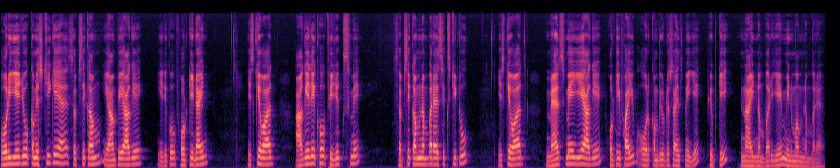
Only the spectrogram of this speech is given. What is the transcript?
और ये जो केमिस्ट्री के हैं, सबसे कम यहाँ पे आ गए। ये देखो 49 इसके बाद आगे देखो फिजिक्स में सबसे कम नंबर है 62 इसके बाद मैथ्स में ये आगे 45 और कंप्यूटर साइंस में ये 59 नंबर ये मिनिमम नंबर है।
